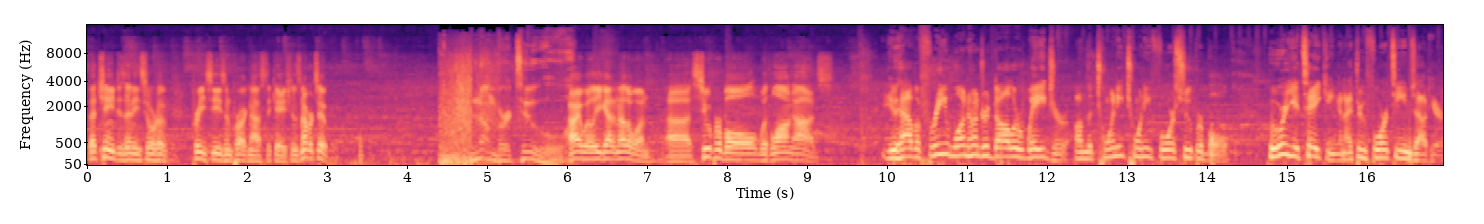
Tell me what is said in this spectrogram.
That changes any sort of preseason prognostications. Number two. Number two. All right, Willie, you got another one. Uh, Super Bowl with long odds. You have a free $100 wager on the 2024 Super Bowl. Who are you taking? And I threw four teams out here.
